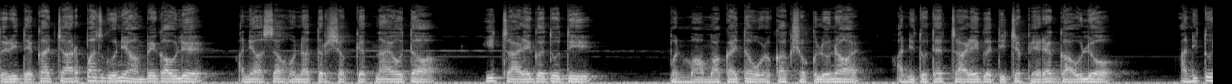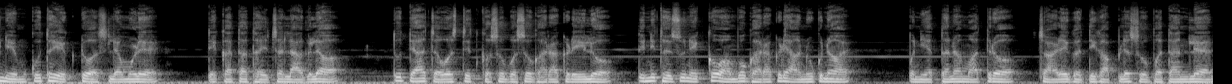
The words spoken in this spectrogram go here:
तरी तेका चार पाच गोणी आंबे गावले आणि असा होणार तर शक्यत नाही होता. ही चाळेगत होती. पण मामा काय तर ओळखाक शकलो नाय आणि तो त्या चाळेगतीच्या फेऱ्याक गावलो. आणि तो नेमको तर एकटो असल्यामुळे तेका आता थंयचा लागला. तो त्याच अवस्थेत कसो बसो घराकडे येलो. त्यांनी थंयसून एक्को आंबो घराकडे आणूक नाय. पण येताना मात्र चाळेगतीक आपल्यासोबत आणल्यान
